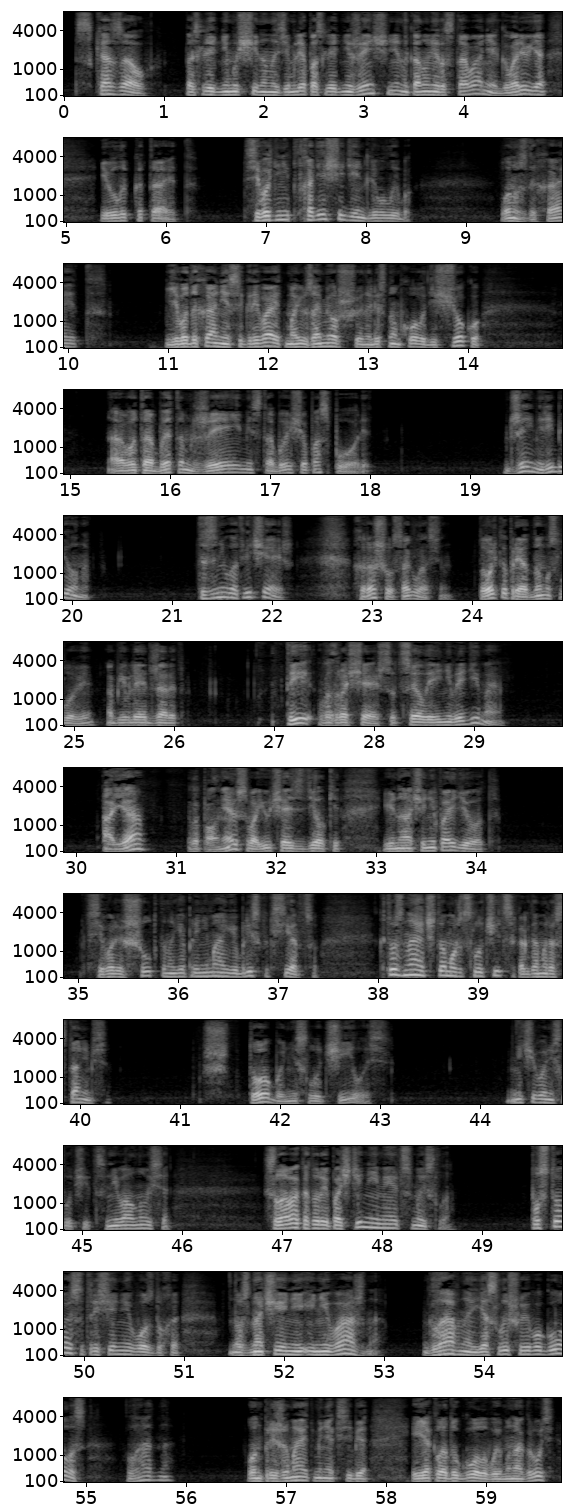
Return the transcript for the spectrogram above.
Сказал последний мужчина на земле последней женщине накануне расставания, говорю я, и улыбка тает. Сегодня неподходящий день для улыбок. Он вздыхает. Его дыхание согревает мою замерзшую на лесном холоде щеку, а вот об этом Джейми с тобой еще поспорит. Джейми — ребенок. Ты за него отвечаешь. Хорошо, согласен. Только при одном условии, — объявляет Джаред. Ты возвращаешься целая и невредимая, а я выполняю свою часть сделки, иначе не пойдет. Всего лишь шутка, но я принимаю ее близко к сердцу. Кто знает, что может случиться, когда мы расстанемся? Что бы ни случилось... Ничего не случится, не волнуйся. Слова, которые почти не имеют смысла. Пустое сотрясение воздуха, но значение и не важно. Главное, я слышу его голос. Ладно. Он прижимает меня к себе, и я кладу голову ему на грудь.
